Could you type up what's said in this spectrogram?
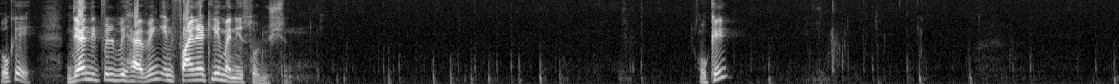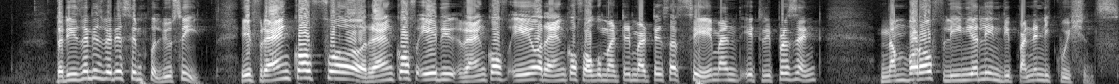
Okay. Then it will be having infinitely many solution. Okay. The reason is very simple you see if rank of uh, rank of A rank of A or rank of augmented matrix are same and it represent number of linearly independent equations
